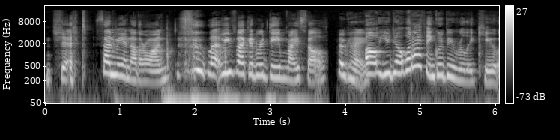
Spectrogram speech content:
shit. Send me another one. Let me fucking redeem myself. Okay. Oh, you know what I think would be really cute?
